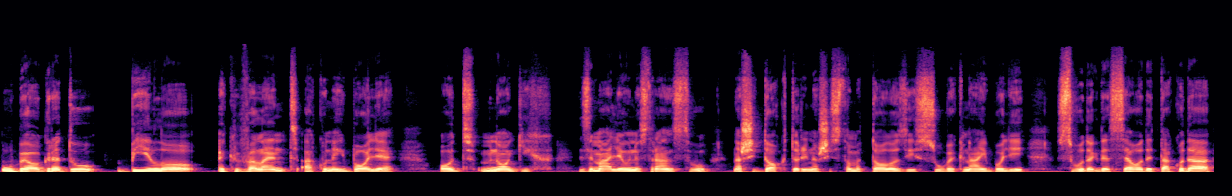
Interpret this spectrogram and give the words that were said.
u Beogradu bilo ekvivalent, ako ne i bolje, od mnogih zemalja u inostranstvu. Naši doktori, naši stomatolozi su uvek najbolji svuda gde se ode, tako da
